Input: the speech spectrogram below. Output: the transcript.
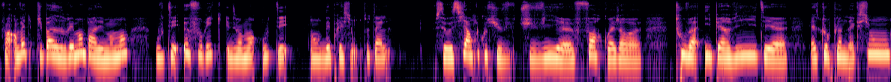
Enfin, en fait, tu passes vraiment par des moments où tu es euphorique et des moments où tu es en dépression totale. C'est aussi un truc où tu, vis euh, fort, quoi. Genre, euh, tout va hyper vite et euh, il y a toujours plein d'actions.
